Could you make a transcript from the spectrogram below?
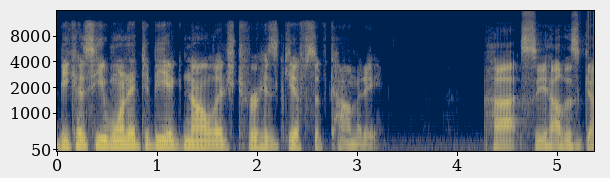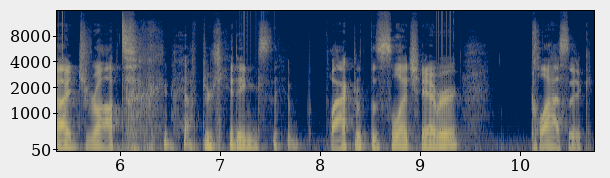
because he wanted to be acknowledged for his gifts of comedy. Ha, see how this guy dropped after getting whacked with the sledgehammer? Classic.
